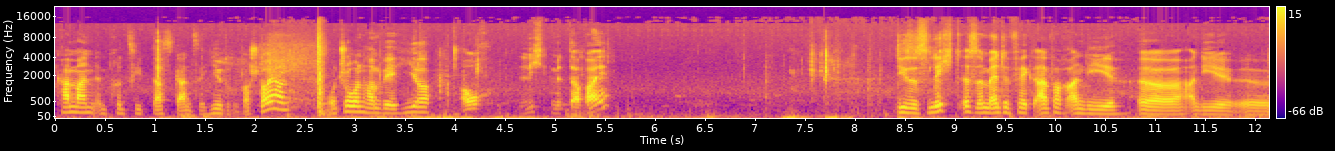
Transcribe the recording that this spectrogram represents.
kann man im Prinzip das Ganze hier drüber steuern. Und schon haben wir hier auch Licht mit dabei. Dieses Licht ist im Endeffekt einfach an die, äh, an die äh,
